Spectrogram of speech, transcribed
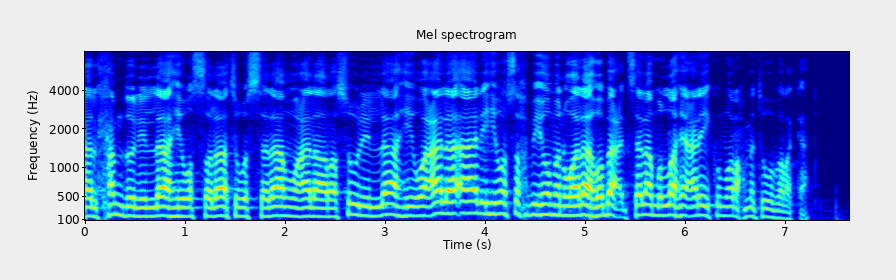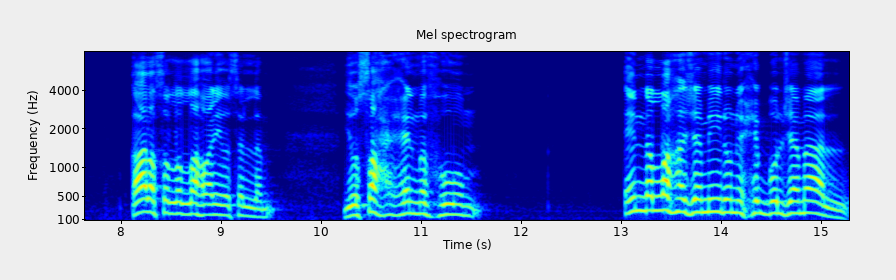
الحمد لله والصلاة والسلام على رسول الله وعلى آله وصحبه ومن والاه وبعد سلام الله عليكم ورحمته وبركاته قال صلى الله عليه وسلم يصحح المفهوم إن الله جميل يحب الجمال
